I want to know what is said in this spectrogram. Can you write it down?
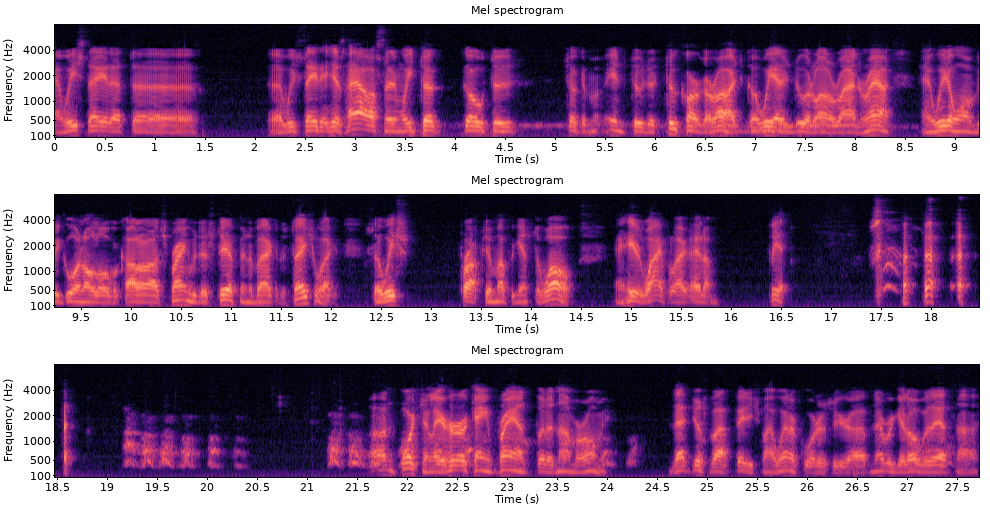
and we stayed at uh, uh, we stayed at his house, and we took go to took him into the two car garage because we had to do a lot of riding around, and we don't want to be going all over Colorado Springs with a stiff in the back of the station wagon. So we propped him up against the wall and his wife like had a fit. Unfortunately, Hurricane Franz put a number on me. That just about finished my winter quarters here. I'll never get over that. Now,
